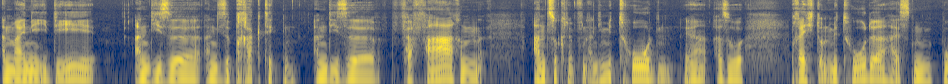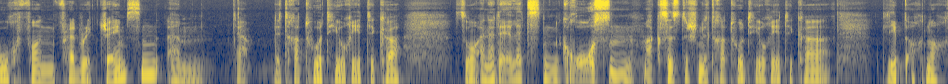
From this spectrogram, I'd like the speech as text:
an meine Idee, an diese, an diese Praktiken, an diese Verfahren, anzuknüpfen an die Methoden. Ja? Also Brecht und Methode heißt ein Buch von Frederick Jameson, ähm, ja, Literaturtheoretiker, so einer der letzten großen marxistischen Literaturtheoretiker, lebt auch noch,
